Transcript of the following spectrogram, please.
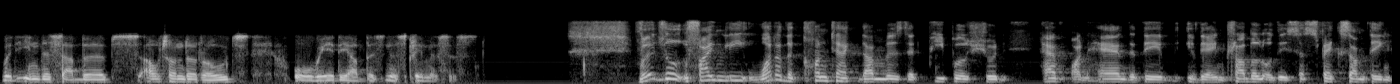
within the suburbs, out on the roads, or where there are business premises. Virgil, finally, what are the contact numbers that people should have on hand that they, if they're in trouble or they suspect something,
